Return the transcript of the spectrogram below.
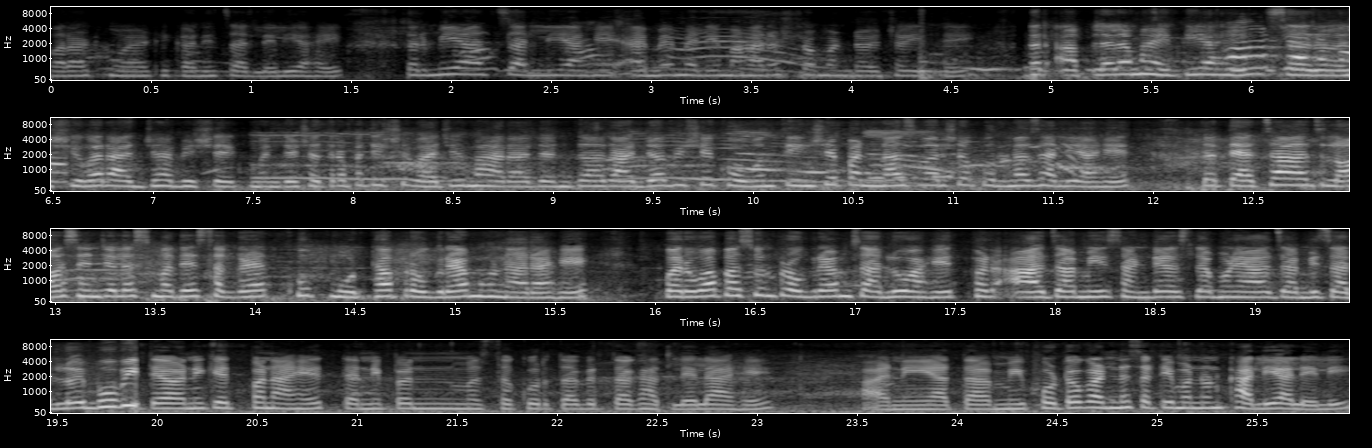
मराठमोळ्या ठिकाणी चाललेली आहे. तर मी आज चालली आहे M M L A Maharashtra मंडळाच्या इथे. तर आपल्याला माहिती आहे सर शिवराज्याभिषेक म्हणजे छत्रपती शिवाजी महाराजांचा राज्याभिषेक होऊन तीनशे पन्नास वर्ष पूर्ण झाली आहेत. तर त्याचा आज लॉस एंजलसमध्ये सगळ्यात खूप मोठा प्रोग्राम होणार आहे. परवापासून प्रोग्राम चालू आहेत पण आज आम्ही संडे असल्यामुळे आज आम्ही चाललोय. भूवी ते अनिकेत पण आहेत त्यांनी पण मस्त कुर्ता बिर्ता घातलेला आहे. आणि आता मी फोटो काढण्यासाठी म्हणून खाली आलेली.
